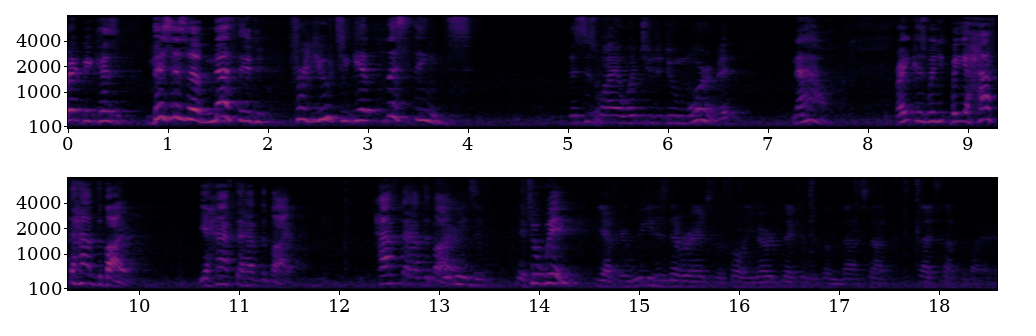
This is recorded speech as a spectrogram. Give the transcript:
right, because this is a method for you to get listings. This is why I want you to do more of it now. Right? Because when you, but you have to have the buyer. You have to have the buyer. Have to have the buyer if, if, to win. yeah, if your lead has never answered the phone, you never connected with them, that's not, that's not the buyer.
